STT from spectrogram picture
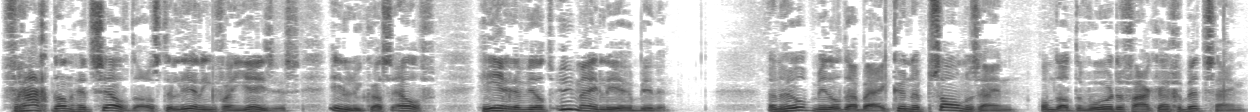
vraag dan hetzelfde als de leerling van Jezus in Lucas 11. Heere, wilt u mij leren bidden? Een hulpmiddel daarbij kunnen psalmen zijn, omdat de woorden vaak een gebed zijn.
